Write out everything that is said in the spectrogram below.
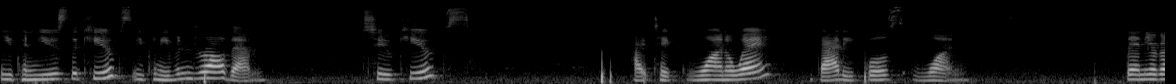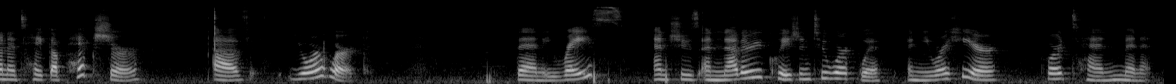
You can use the cubes. You can even draw them. Two cubes. I take 1 away. That equals 1. Then you're going to take a picture of your work. Then erase and choose another equation to work with. And you are here for 10 minutes.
